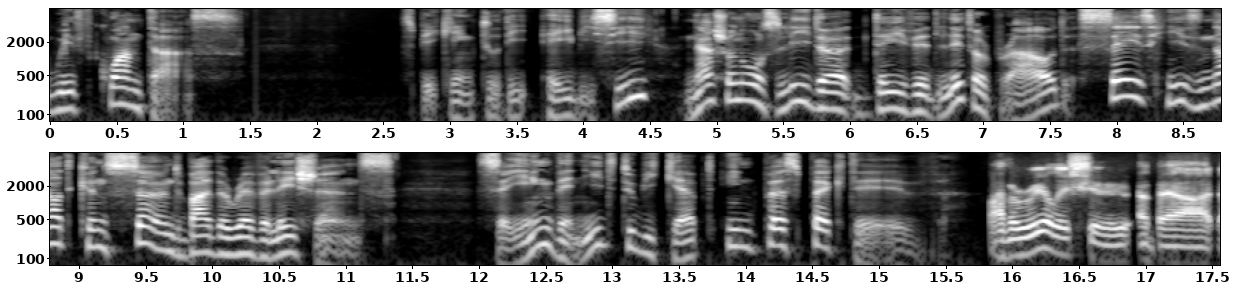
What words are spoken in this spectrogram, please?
with Qantas. Speaking to the ABC, Nationals leader David Littleproud says he's not concerned by the revelations, saying they need to be kept in perspective. I have a real issue about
